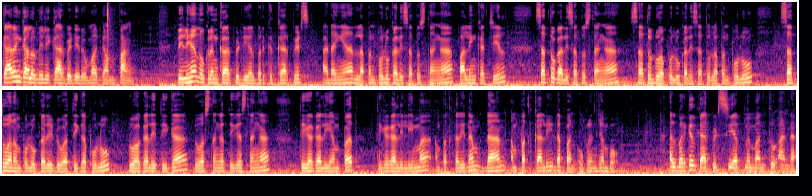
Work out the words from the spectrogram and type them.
Sekarang kalau milih karpet di rumah gampang. Pilihan ukuran karpet di Alberket Carpets adanya 80 kali satu setengah paling kecil, satu kali satu setengah, satu 20 kali satu 80, satu 60 kali dua 30, dua kali tiga, dua setengah tiga setengah, tiga kali empat, tiga kali lima, empat kali enam, dan empat kali delapan ukuran jumbo. Alberket Carpet siap membantu Anda.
